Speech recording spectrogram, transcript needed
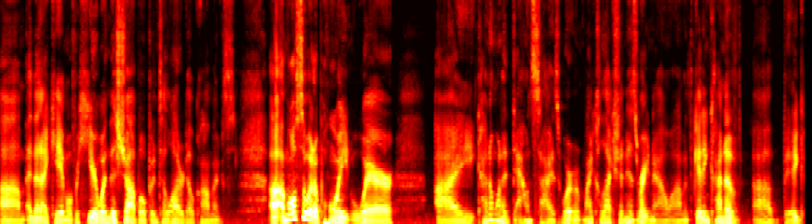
Um, and then I came over here when this shop opened to Lauderdale Comics. Uh, I'm also at a point where I kind of want to downsize where my collection is right now. Um, it's getting kind of uh, big,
